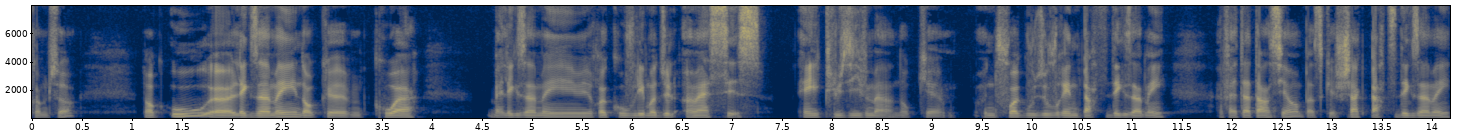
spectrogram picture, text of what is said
comme ça. Donc, où l'examen, donc quoi? Ben, l'examen recouvre les modules 1 à 6 inclusivement. Donc, une fois que vous ouvrez une partie d'examen, Faites attention parce que chaque partie d'examen,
